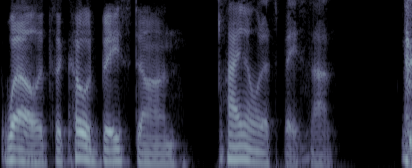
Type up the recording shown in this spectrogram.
Well, it's a code based on. I know what it's based on.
